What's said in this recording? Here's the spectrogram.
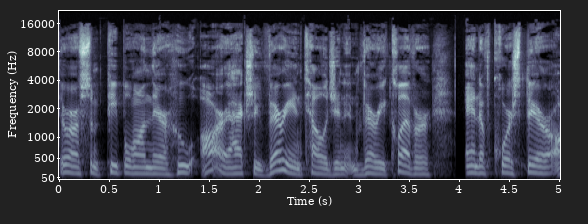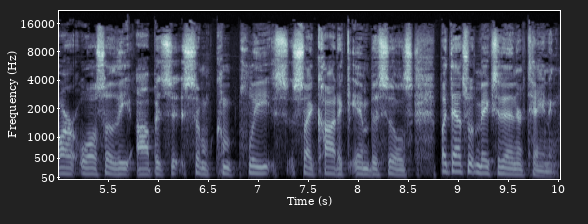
There are some people on there who are actually very intelligent and very clever, and of course, there are also the opposite, some complete psychotic imbeciles. But that's what makes it entertaining.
